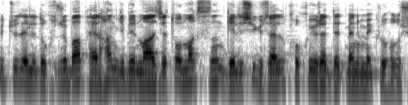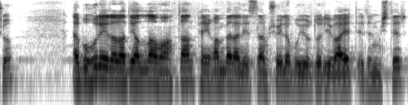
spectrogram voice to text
359. bab herhangi bir mazereti olmaksızın gelişi güzel kokuyu reddetmenin mekruh oluşu. Ebu Hureyre radıyallahu anh'tan Peygamber aleyhisselam şöyle buyurduğu rivayet edilmiştir.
